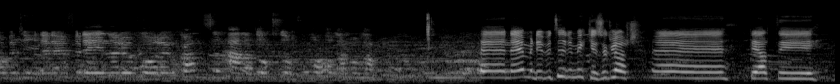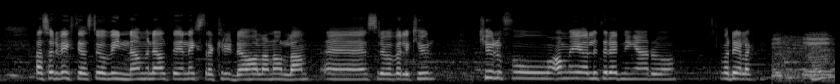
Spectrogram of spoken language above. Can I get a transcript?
Vad betyder det för dig när du får chansen här att också få hålla nollan? Eh, nej, men det betyder mycket såklart. Eh, det är alltid, alltså det viktigaste att vinna, men det är alltid en extra krydda att hålla nollan. Eh, så det var väldigt kul. Kul att få ja, men göra lite räddningar och vara delaktig. Eh,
